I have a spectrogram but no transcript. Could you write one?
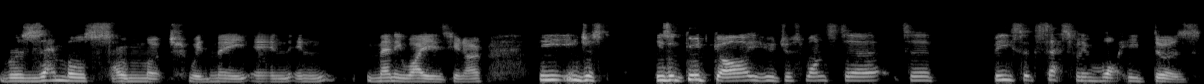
resembles so much with me in in many ways you know. He he just he's a good guy who just wants to to be successful in what he does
